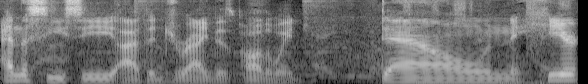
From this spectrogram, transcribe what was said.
And the CC, I have to drag this all the way down here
